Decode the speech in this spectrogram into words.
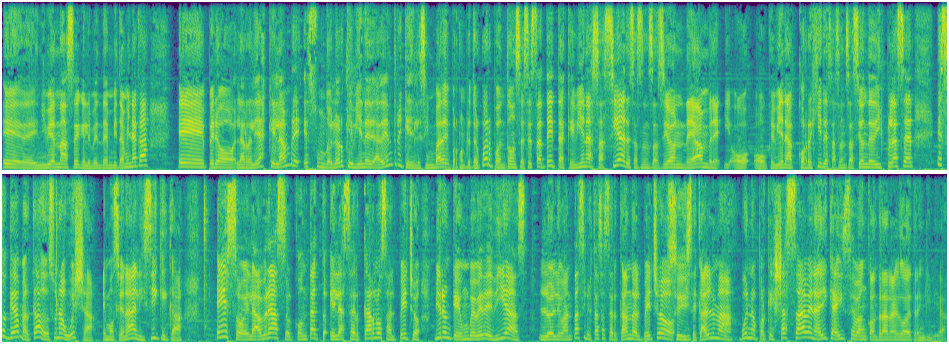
eh, ni bien nace, que le venden vitamina K, eh, pero la realidad es que el hambre es un dolor que viene de adentro y que les invade por completo el cuerpo, entonces esa teta que viene a saciar esa sensación de hambre y- o, o que viene a corregir esa sensación de displacer, eso queda marcado, es una huella emocional y psíquica. Eso, el abrazo, el contacto, el acercarlos al pecho. ¿Vieron que un bebé de días lo levantás y lo estás acercando al pecho Sí. y se calma? Bueno, porque ya saben ahí que ahí se va a encontrar algo de tranquilidad.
